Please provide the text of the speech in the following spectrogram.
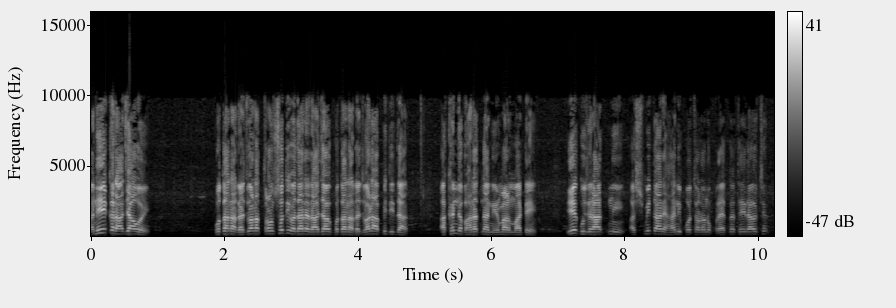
અનેક રાજાઓએ પોતાના રજવાડા, ત્રણસોથી વધારે રાજાઓએ પોતાના રજવાડા આપી દીધા અખંડ ભારતના નિર્માણ માટે એ ગુજરાતની અસ્મિતાને હાનિ પહોંચાડવાનો પ્રયત્ન થઈ રહ્યો છે.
